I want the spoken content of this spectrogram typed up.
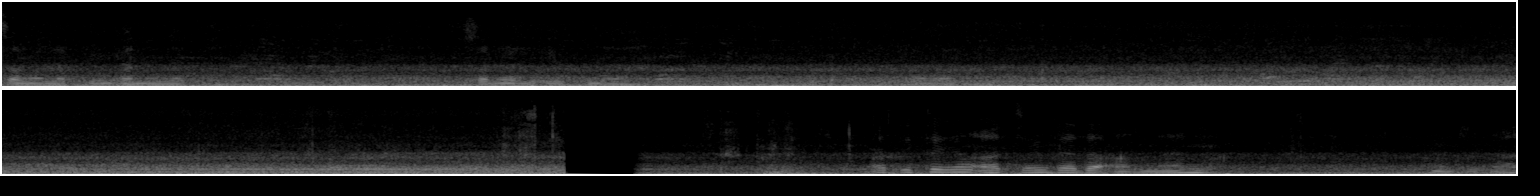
sa malaking ano na to. Sa maliit na tawag at ito yung ating dadaanan diba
